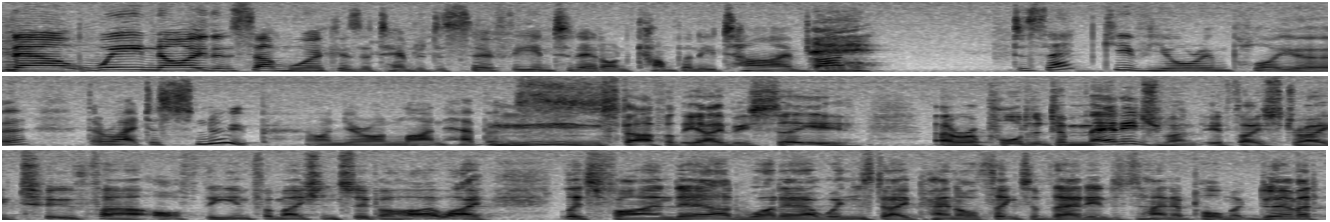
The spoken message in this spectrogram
Now, we know that some workers attempted to surf the internet on company time, but oh. Does that give your employer the right to snoop on your online habits? Mm, staff at the ABC are reported to management if they stray too far off the information superhighway. Let's find out what our Wednesday panel thinks of that. Entertainer Paul McDermott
